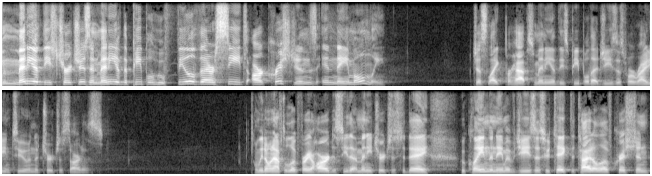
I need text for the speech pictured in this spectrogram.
many of these churches and many of the people who fill their seats are Christians in name only just like perhaps many of these people that Jesus were writing to in the church of Sardis. And we don't have to look very hard to see that many churches today who claim the name of Jesus, who take the title of Christian,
